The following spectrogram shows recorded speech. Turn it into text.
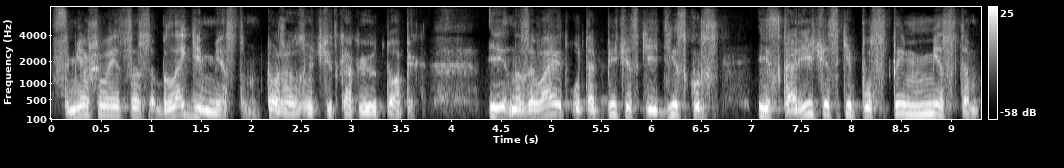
смешивается с благим местом, тоже звучит как «утопик», и называет утопический дискурс исторически пустым местом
